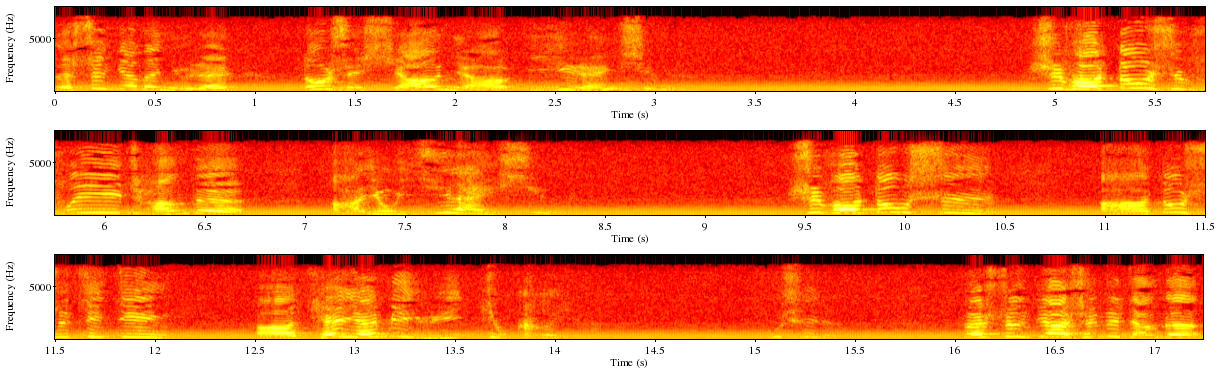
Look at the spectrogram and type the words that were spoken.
子、圣经上的女人都是小鸟依人性的，是否都是非常的啊有依赖性的？是否都是啊都是仅仅啊甜言蜜语就可以了？不是的。那圣经上甚至讲的，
